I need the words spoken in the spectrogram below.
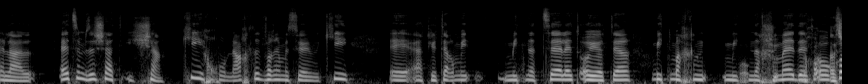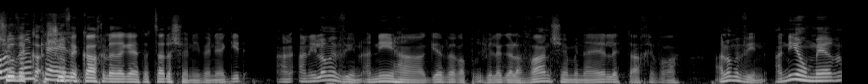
אלא על עצם זה שאת אישה. כי חונכת לדברים מסוימים, כי את יותר מת- מתנצלת, או יותר מתמח... מתנחמדת, נכון, או אז כל שוב מיני דברים אק- שוב כאלה. אקח לרגע את הצד השני, ואני אגיד, אני, אני לא מבין, אני הגבר הפריבילג הלבן שמנהל את החברה. אני לא מבין. אני אומר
